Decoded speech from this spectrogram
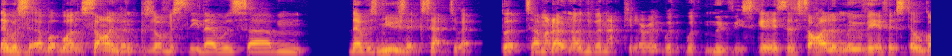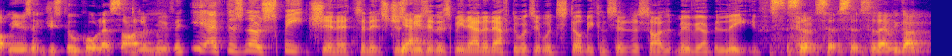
they was weren't silent because obviously there was um, there was music set to it. But um, I don't know the vernacular with with movies. It's a silent movie. If it's still got music, do you still call it a silent movie? Yeah, if there's no speech in it and it's just Yeah. music that's been added afterwards, it would still be considered a silent movie, I believe. So, Yeah. so, so, so there we go.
